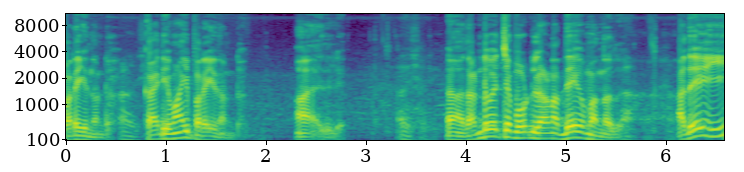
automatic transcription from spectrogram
പറയുന്നുണ്ട്. കാര്യമായി പറയുന്നുണ്ട് ആ ഇതിൽ തണ്ട് വെച്ച ബോട്ടിലാണ് അദ്ദേഹം വന്നത്. അതേ ഈ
